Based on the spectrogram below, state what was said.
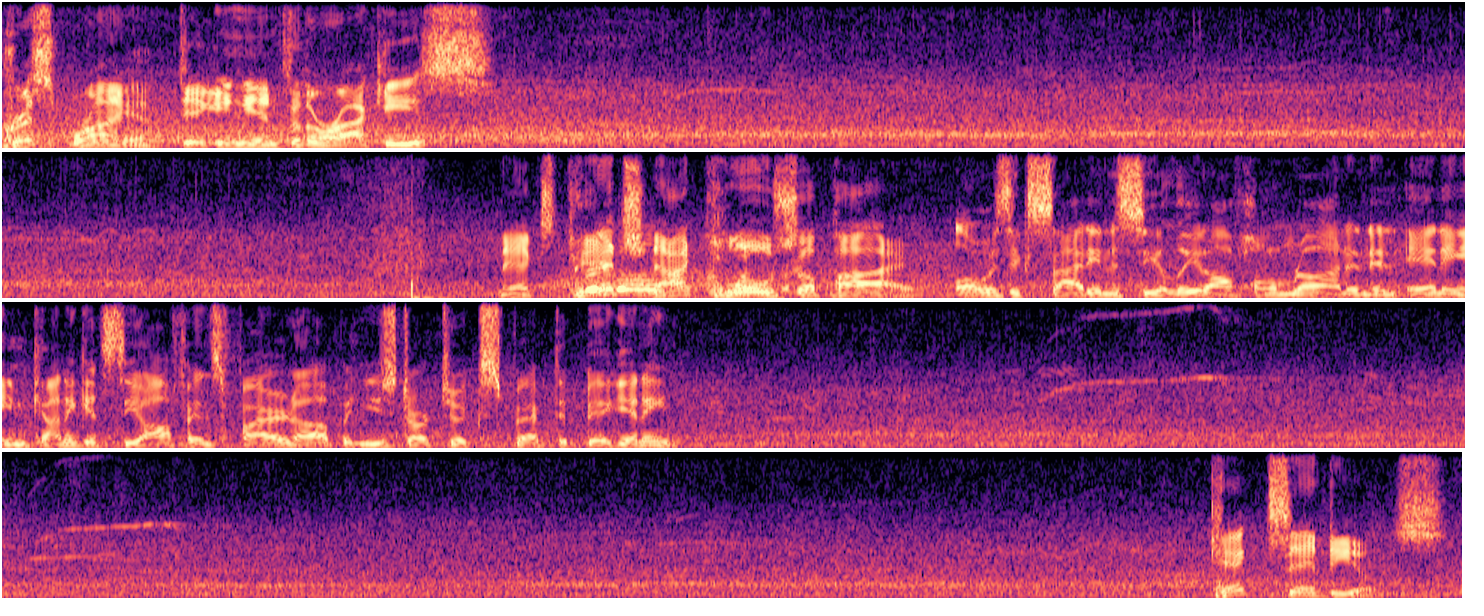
Kris Bryant digging in for the Rockies. Next pitch, not close, up high. Always exciting to see a leadoff home run in an inning. Kind of gets the offense fired up, and you start to expect a big inning. Kicks and deals.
